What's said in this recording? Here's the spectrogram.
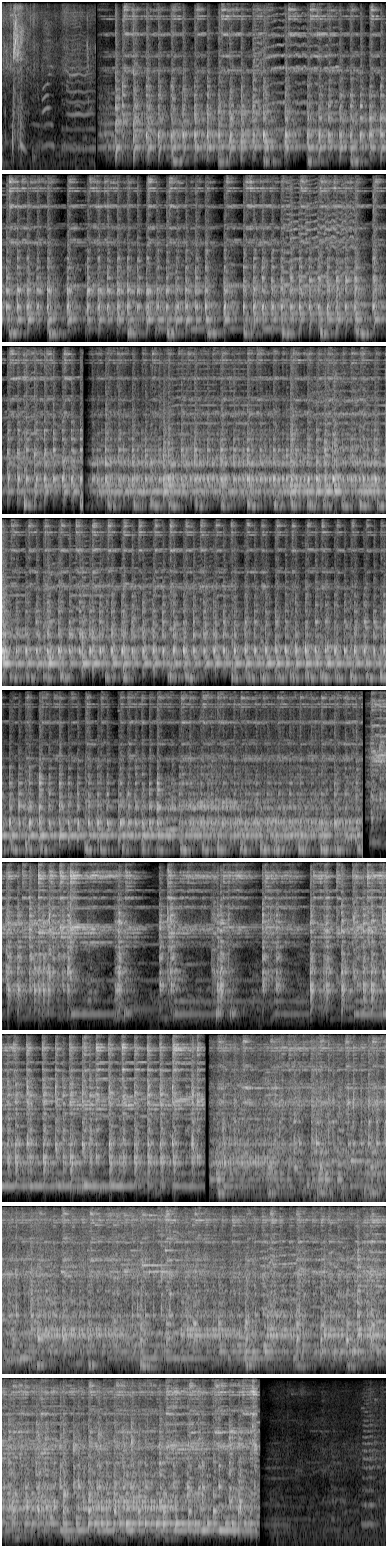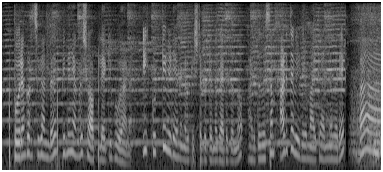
പൂരം കുറച്ച് കണ്ട് പിന്നെ ഞങ്ങൾ ഷോപ്പിലേക്ക് പോവുകയാണ് ഈ കുട്ടി വീഡിയോ നിങ്ങൾക്ക് ഇഷ്ടപ്പെട്ടെന്ന് കരുതുന്നു. അടുത്ത ദിവസം അടുത്ത വീഡിയോയുമായി കാണുന്നവരെ ബൈ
